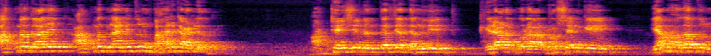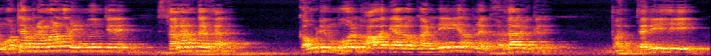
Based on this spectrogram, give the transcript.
आत्मगालीत आत्मग्लानीतून बाहेर काढले होते. अठ्ठ्याऐंशी नंतरच्या दंगलीत किराळपुरा रोशन गेट या भागातून मोठ्या प्रमाणावर हिंदूंचे स्थलांतर झाले. कवडी मोल भावात या लोकांनी आपले घरदार विकले. पण तरीही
